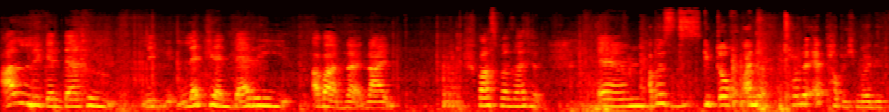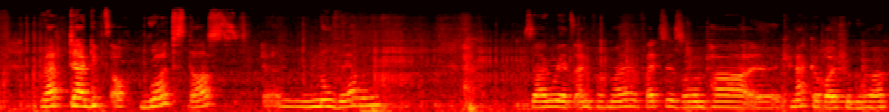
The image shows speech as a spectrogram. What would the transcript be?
Alle Legendary. Leg Legendary. Aber nein, nein. Spaß beiseite. Ähm, Aber es, es gibt auch eine tolle App, habe ich mal gehört. Da gibt es auch World Stars. Ähm, no Werbung. Sagen wir jetzt einfach mal, falls ihr so ein paar äh, Knackgeräusche gehört.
